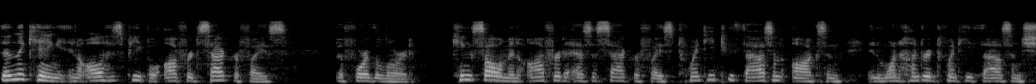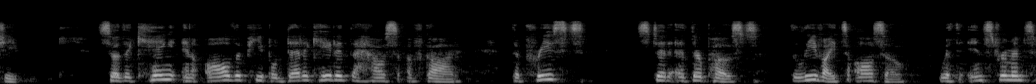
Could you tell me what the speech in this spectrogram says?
Then the king and all his people offered sacrifice before the Lord. King Solomon offered as a sacrifice 22,000 oxen and 120,000 sheep. So the king and all the people dedicated the house of God. The priests stood at their posts, the Levites also, with instruments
